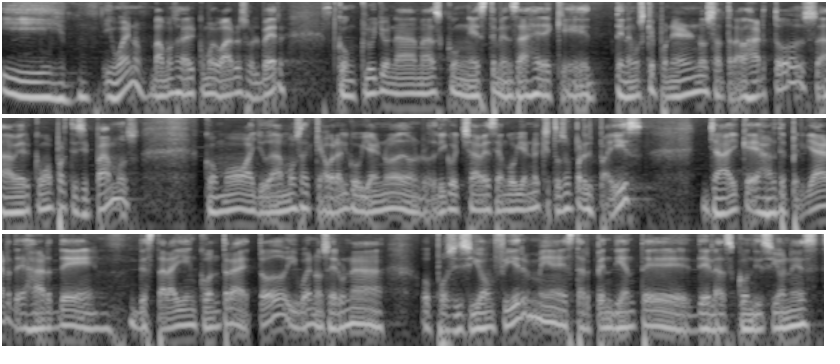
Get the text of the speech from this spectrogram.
Y, bueno, vamos a ver cómo lo va a resolver concluyo nada más con este mensaje de que tenemos que ponernos a trabajar todos, a ver cómo participamos, cómo ayudamos a que ahora el gobierno de don Rodrigo Chávez sea un gobierno exitoso para el país. Ya hay que dejar de pelear, dejar de, estar ahí en contra de todo y bueno, ser una oposición firme, estar pendiente de las condiciones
